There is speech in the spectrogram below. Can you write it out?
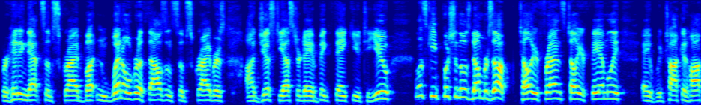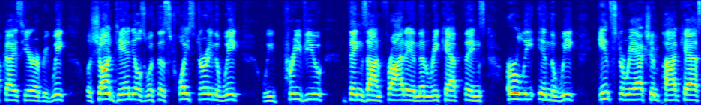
for hitting that subscribe button. Went over a thousand subscribers uh, just yesterday. A big thank you to you. Let's keep pushing those numbers up. Tell your friends, tell your family. Hey, we're talking Hawkeyes here every week. LeShun Daniels with us twice during the week. We preview things on Friday and then recap things early in the week. Instant Reaction podcast.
